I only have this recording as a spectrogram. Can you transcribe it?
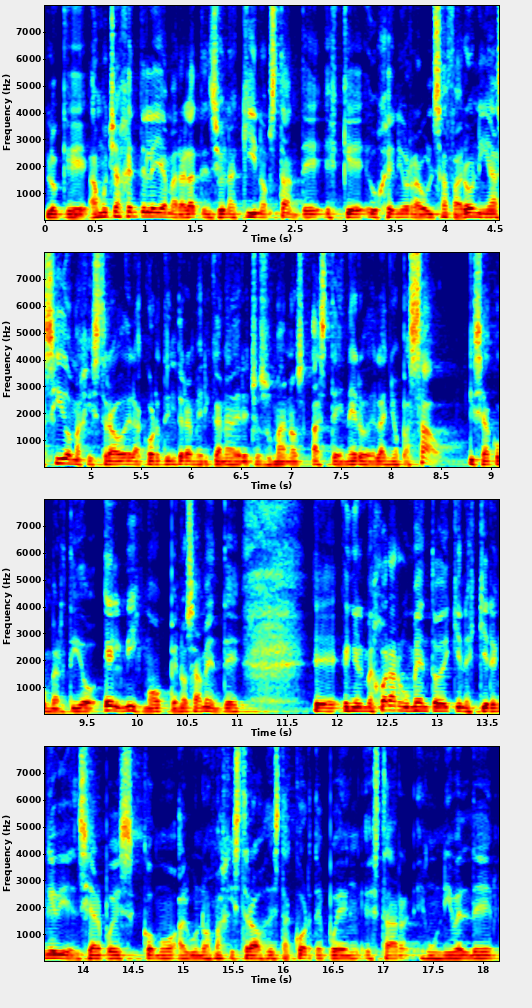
Lo que a mucha gente le llamará la atención aquí, no obstante, es que Eugenio Raúl Zaffaroni ha sido magistrado de la Corte Interamericana de Derechos Humanos hasta enero del año pasado y se ha convertido él mismo, penosamente, eh, en el mejor argumento de quienes quieren evidenciar pues cómo algunos magistrados de esta corte pueden estar en un nivel de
